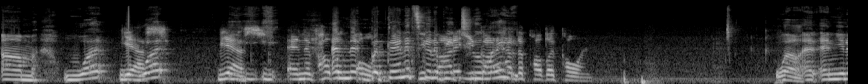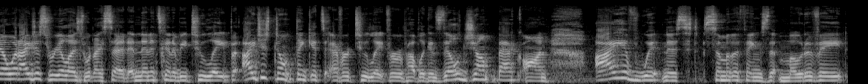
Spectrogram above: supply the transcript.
Um, what? Yes. What? Yes. And the public. And the, but then it's going to be too late. You have the public polling. Well, and, and, you know what? I just realized what I said, and then it's going to be too late. But I just don't think it's ever too late for Republicans. They'll jump back on. I have witnessed some of the things that motivate,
